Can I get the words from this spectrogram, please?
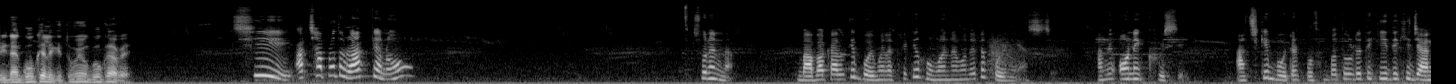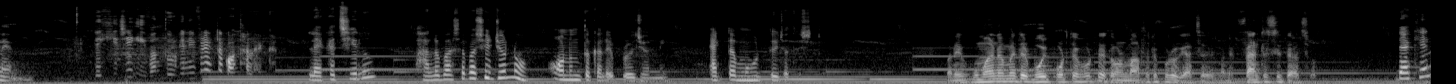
রিনা গু খেলে কি? তুমিও গু খাবে? ছি আচ্ছা আপনার তো রাগ কেন? শোনেন না বাবা কালকে বইমেলা থেকে হুমায়ুন আমাদের একটা বই নিয়ে আসছে। আমি অনেক খুশি। আজকে বইটার প্রথম পাতা উল্টাতে কি দেখি জানেন? দেখি যে ইভান তুর্গেনিভের একটা কথা লেখা। লেখা ছিল ভালোবাসাবাসির জন্য অনন্তকালের প্রয়োজন নেই। একটা মুহূর্তই যথেষ্ট। মানে হুমায়ুন আহমেদের বই পড়তে পড়তে তোমার মাথাটা পুরো গেছে মানে ফ্যান্টাসিতে আছো। দেখেন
